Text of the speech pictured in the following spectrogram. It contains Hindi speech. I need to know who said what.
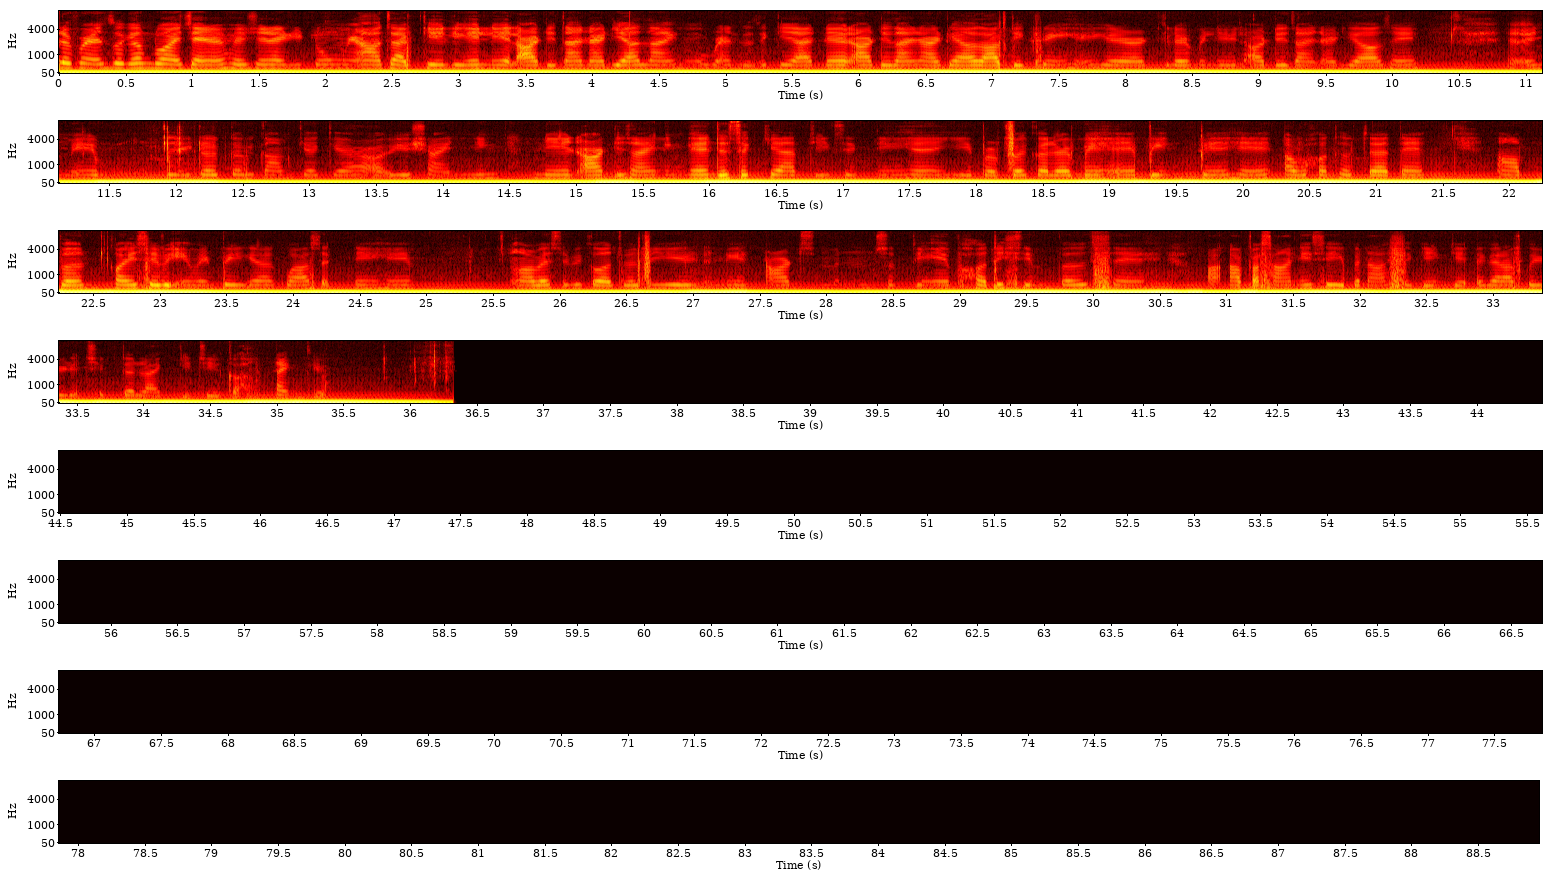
Speaker 1: Hello friends welcome to my channel fashion ID two में आज आपके लिए नेल आर्ट डिज़ाइन आइडियाज़ लाई हूँ। फ्रेंड्स जैसे कि नेल आर्ट डिज़ाइन आइडियाज़ आप देख रहे हैं, ये रेड कलर में नेल आर्ट डिज़ाइन आइडियाज़ हैं। इनमें ग्लिटर का भी काम किया गया है और ये शाइनिंग नेल आर्ट डिज़ाइनिंग है, जैसे कि आप देख सकते हैं, ये पर्पल कलर में है पिंक पे है और बहुत खूबसूरत हैं। आप कोई से भी इवेंट पे लगवा सकते हैं। और वैसे भी कॉज भी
